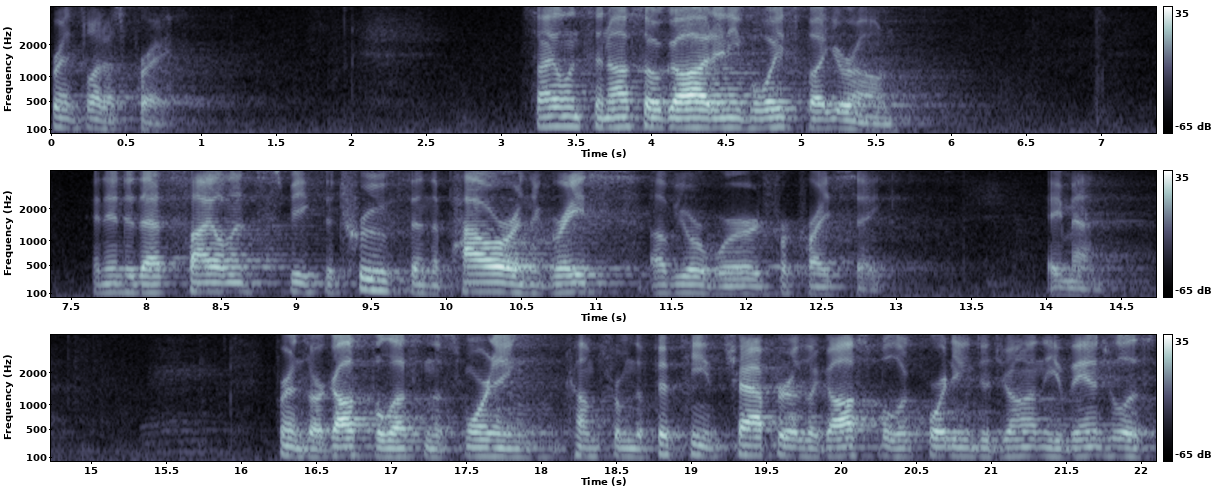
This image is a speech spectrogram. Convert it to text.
Friends, let us pray. Silence in us, O God, any voice but your own. And into that silence speak the truth and the power and the grace of your word for Christ's sake. Amen. Friends, our gospel lesson this morning comes from the 15th chapter of the gospel according to John the Evangelist,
